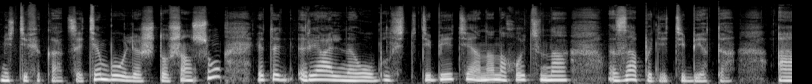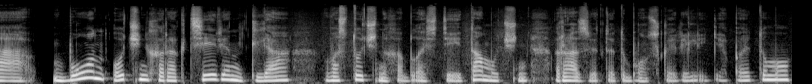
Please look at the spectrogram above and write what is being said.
мистификация. Тем более, что Шаншун – это реальная область в Тибете, она находится на западе Тибета. А Бон очень характерен для восточных областей. Там очень развита эта бонская религия. Поэтому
